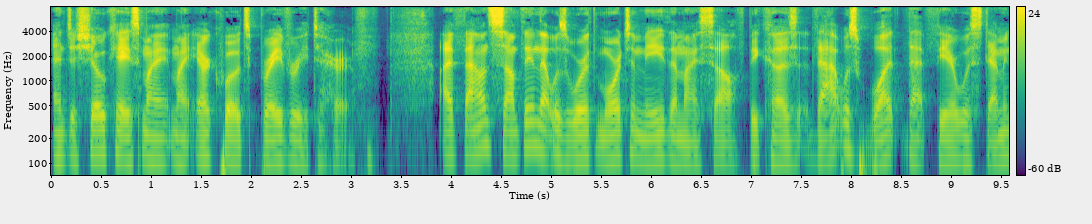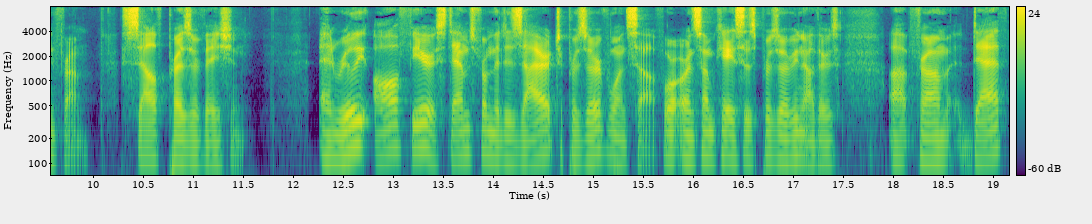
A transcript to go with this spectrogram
and to showcase my, my air quotes bravery to her. I found something that was worth more to me than myself because that was what that fear was stemming from self preservation. And really, all fear stems from the desire to preserve oneself, or, or in some cases, preserving others uh, from death,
